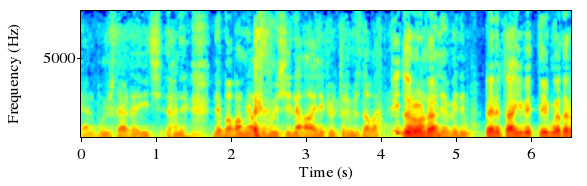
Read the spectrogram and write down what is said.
Yani bu işlerde hiç hani ne babam yaptı bu işi ne aile kültürümüzde var. Bir dur orada. Benim Benim takip ettiğim kadar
